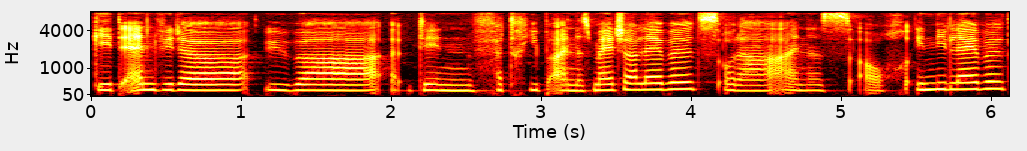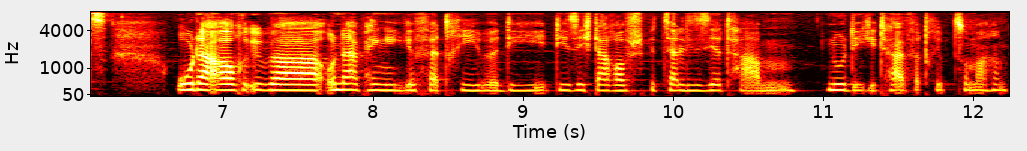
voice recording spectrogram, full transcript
geht entweder über den Vertrieb eines Major-Labels oder eines auch Indie-Labels oder auch über unabhängige Vertriebe, die, die sich darauf spezialisiert haben, nur Digitalvertrieb zu machen.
